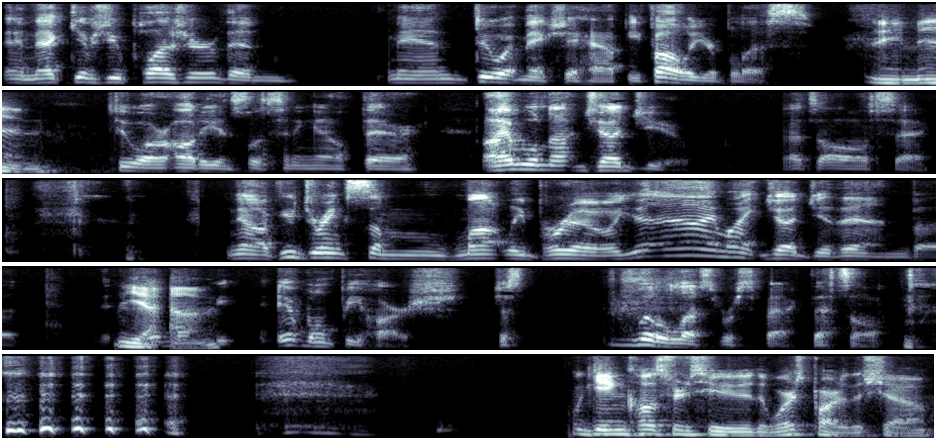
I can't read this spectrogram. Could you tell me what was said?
and that gives you pleasure, then man, do what makes you happy. Follow your bliss. Amen. To our audience listening out there, I will not judge you. That's all I'll say. now, if you drink some Motley Brew, yeah, I might judge you then, but yeah, it won't be, it won't be harsh. A little less respect. That's all. We're getting closer to the worst part of the show.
